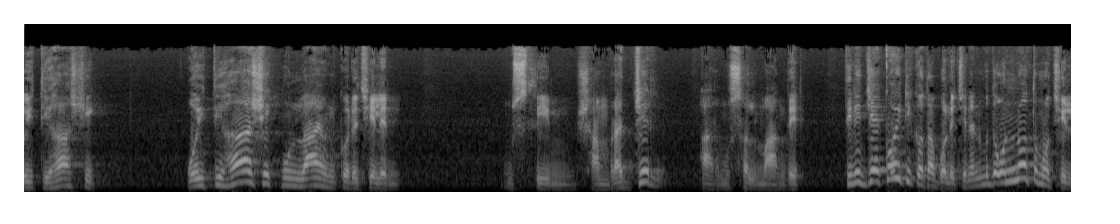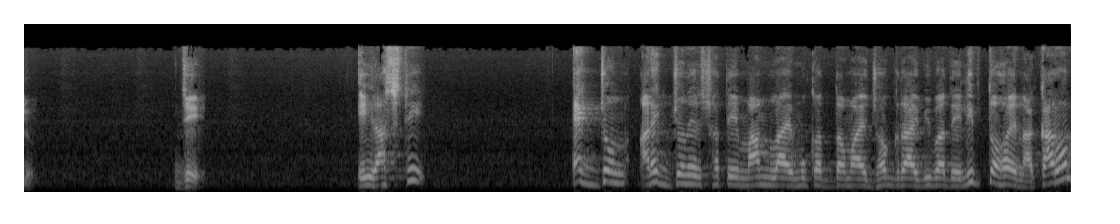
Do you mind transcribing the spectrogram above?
ঐতিহাসিক ঐতিহাসিক মূল্যায়ন করেছিলেন মুসলিম সাম্রাজ্যের আর মুসলমানদের। তিনি যে কয়টি কথা বলেছিলেন মধ্যে অন্যতম ছিল যে, এই রাষ্ট্রে একজন আরেকজনের সাথে মামলায়, মুকদ্দমায়, ঝগড়ায়, বিবাদে লিপ্ত হয় না। কারণ,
